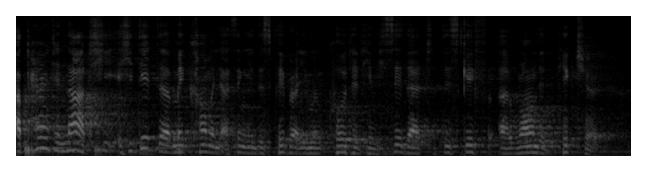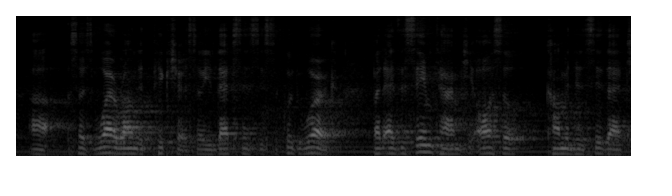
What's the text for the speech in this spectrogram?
Apparently not. He, he did uh, make comment, I think in this paper I even quoted him. He said that this gives a rounded picture. Uh, so it's a well-rounded picture. So in that sense, it's a good work. But at the same time, he also commented, said that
